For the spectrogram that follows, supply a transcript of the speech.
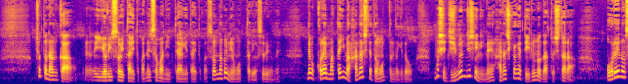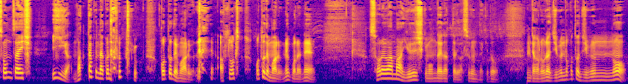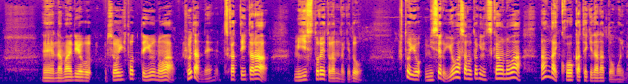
ちょっとなんか寄り添いたいとかね、そばにいてあげたいとか、そんな風に思ったりはするよね。でもこれまた今話してて思ったんだけど、もし自分自身にね、話しかけているのだとしたら、俺の存在意義が全くなくなるっていうことでもあるよね。あのことでもあるよね、これね。それはまあ、有識問題だったりはするんだけど、だから俺は自分のことを自分の、えー、名前で呼ぶ。そういう人っていうのは、普段ね、使っていたら、右ストレートなんだけど、ふとよ見せる弱さの時に使うのは案外効果的だなと思います。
